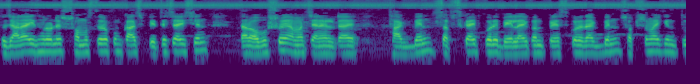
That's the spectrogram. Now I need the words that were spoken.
তো যারা এই ধরনের সমস্ত রকম কাজ পেতে চাইছেন, তারা অবশ্যই আমার চ্যানেলটায় থাকবেন সাবস্ক্রাইব করে বেল আইকন প্রেস করে রাখবেন। সবসময় কিন্তু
